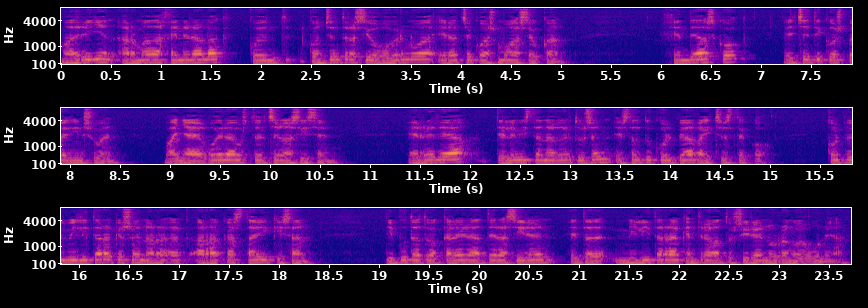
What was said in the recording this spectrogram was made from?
Madrilen armada generalak kontzentrazio gobernua eratzeko asmoa zeukan. Jende askok etxetik ospa egin zuen, baina egoera usteltzen hasi zen. Erregea telebistan agertu zen estatu kolpea gaitzesteko, kolpe militarrak zuen arrakastarik izan. Diputatuak kalera atera ziren eta militarrak entregatu ziren urrengo egunean.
